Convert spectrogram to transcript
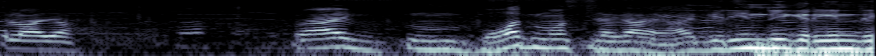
चलो आ जाओ। भाई, बहुत मस्त जगह है यार ग्रीनरी ग्रीनरी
